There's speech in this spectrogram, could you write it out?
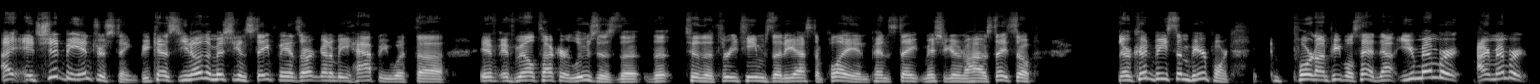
I, it should be interesting because you know the Michigan State fans aren't going to be happy with uh, if if Mel Tucker loses the the to the three teams that he has to play in Penn State, Michigan, and Ohio State. So there could be some beer porn poured on people's head. Now you remember, I remember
